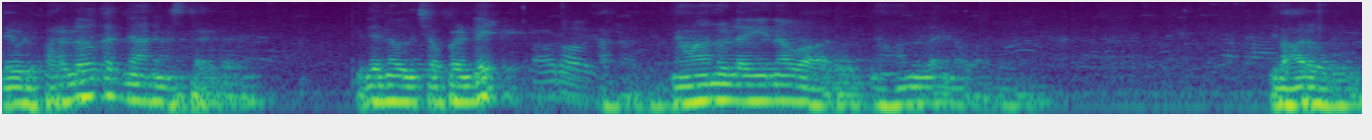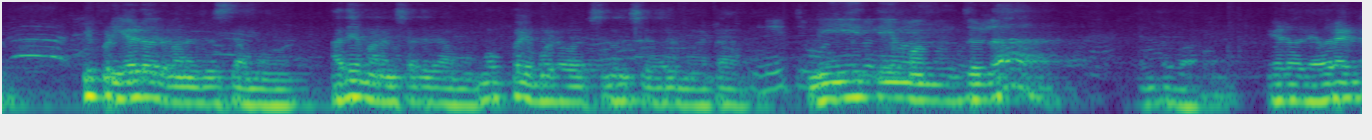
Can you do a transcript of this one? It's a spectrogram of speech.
దేవుడు పరలోక జ్ఞానం ఇస్తాడు ఇదేనో చెప్పండి? జ్ఞానులైన వారు జ్ఞానులైన వారు. ఇది ఆరోది ఇప్పుడు ఏడవది మనం చూస్తాము. అదే మనం చదివాము. ముప్పై మూడవ చివరి మాట. నీతి నీతిమంతుల ఎంత బాగుంది. ఏడవది ఎవరంట?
